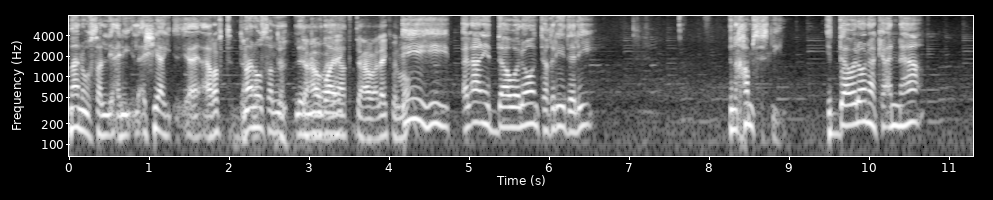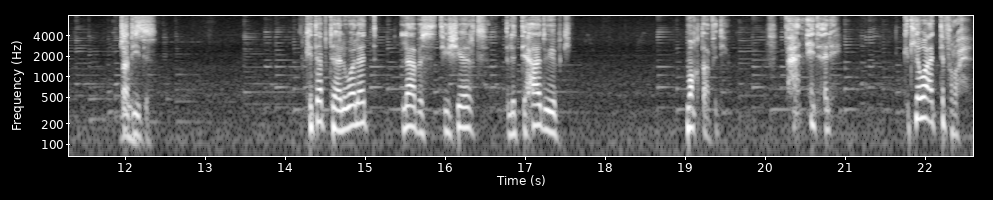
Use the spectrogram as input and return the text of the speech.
ما نوصل يعني الأشياء يعني عرفت؟ ما نوصل للمضايقات عليك دعوا عليك بالموت؟ اي اي الآن يتداولون تغريدة لي من خمس سنين. يتداولونها كأنها جديدة. أمس. كتبتها الولد لابس تيشيرت الاتحاد ويبكي. مقطع فيديو. فحنيت عليه. قلت له وعد تفرح.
